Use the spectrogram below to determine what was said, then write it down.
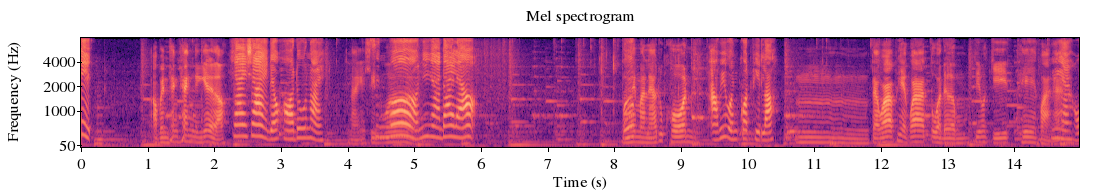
นิกเอาเป็นแท่งๆอย่างเงี้ยเลยเหรอ ใช่ใช่เดี๋ยวขอดูหน่อยไหนซิซินนเวเวออร์ร์นี่ไงได้แล้ว ปึ๊บ ได้มาแล้วทุกคน เอาพี่ฝนกดผิดเหรอ อืม แต่ว่าพี่เอกว่าตัวเดิมที่เมื่อกี้เท่กว่านี่นะไงโอ้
